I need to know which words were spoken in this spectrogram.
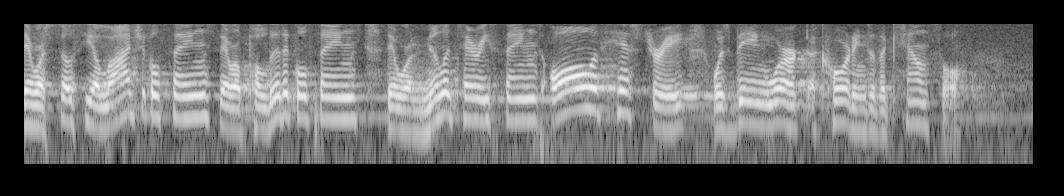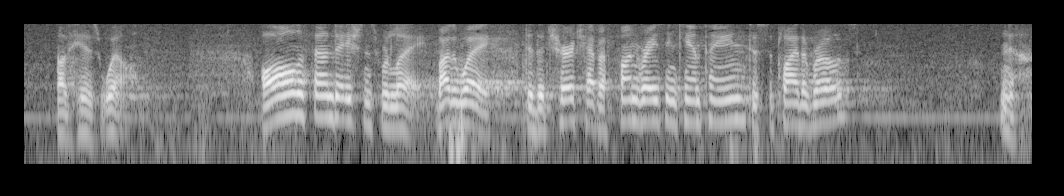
there were sociological things, there were political things, there were military things. All of history was being worked according to the counsel of His will. All the foundations were laid. By the way, did the church have a fundraising campaign to supply the roads? No.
